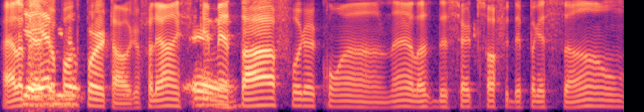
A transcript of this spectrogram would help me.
Aí ela viajou para outro portal. Já falei, ah, isso aqui é. é metáfora com a. Né, ela de certo sofre depressão.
